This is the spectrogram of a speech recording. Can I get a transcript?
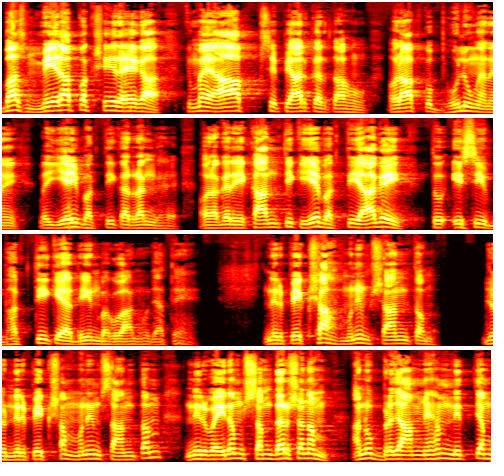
बस मेरा पक्ष ये रहेगा कि मैं आपसे प्यार करता हूँ और आपको भूलूँगा नहीं। भाई, यही भक्ति का रंग है। और अगर एकांतिक ये भक्ति आ गई तो इसी भक्ति के अधीन भगवान हो जाते हैं। निरपेक्षा मुनिम शांतम। जो निरपेक्षम मुनिम शांतम, निर्वैरम समदर्शनम। अनुब्रजाम्य हम नित्यम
